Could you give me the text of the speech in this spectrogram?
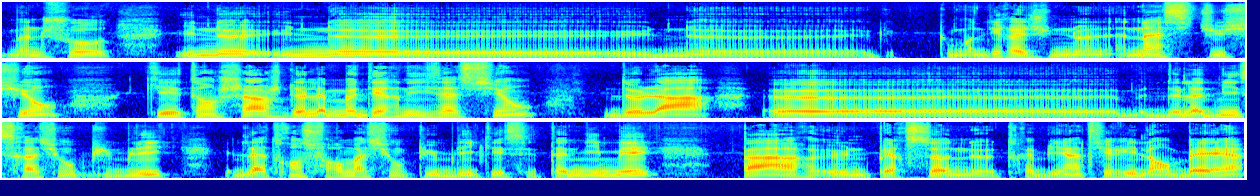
bonne chose, une, une, comment dirais-je, une institution qui est en charge de la modernisation euh, de l'administration publique et de la transformation publique. Et c'est animé par une personne très bien, Thierry Lambert,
